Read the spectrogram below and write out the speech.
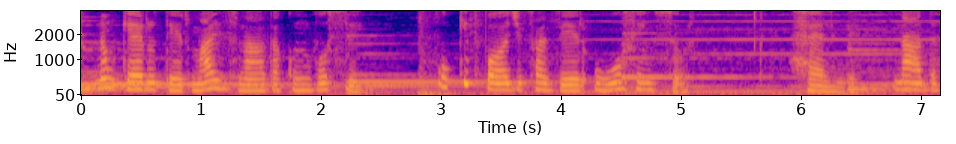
não quero ter mais nada com você. O que pode fazer o ofensor? Hellinger: Nada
